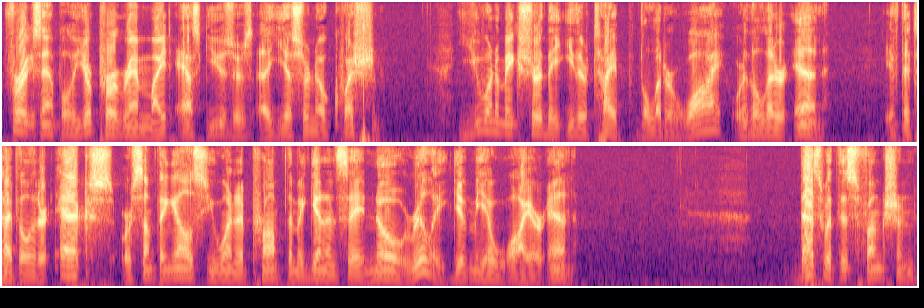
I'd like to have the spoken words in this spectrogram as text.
For example, your program might ask users a yes or no question you want to make sure they either type the letter Y or the letter N. If they type the letter X or something else, you want to prompt them again and say, no, really, give me a Y or N. That's what this function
